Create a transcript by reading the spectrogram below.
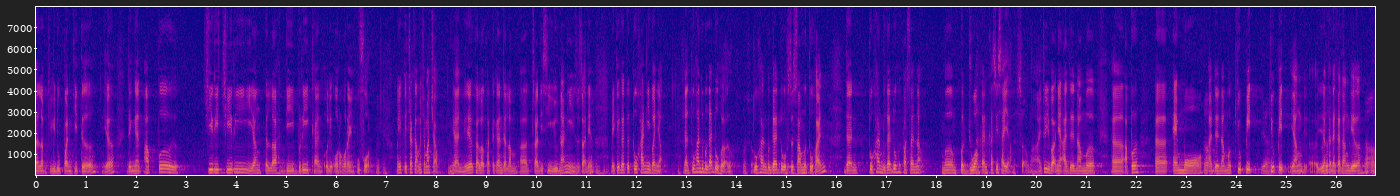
dalam kehidupan kita ya dengan apa ciri-ciri yang telah diberikan oleh orang-orang yang kufur. Mereka cakap macam-macam kan. Dia kalau katakan dalam uh, tradisi Yunani Ustaz ya, mereka kata Tuhan ni banyak dan Tuhan tu bergaduh pula tu. Tuhan bergaduh sesama Tuhan dan Tuhan bergaduh pasal nak memperjuangkan kasih sayang. Ha itu sebabnya ada nama uh, apa uh, Amor, ada nama Cupid. Ya. Cupid yang uh, yang kadang-kadang dia ha,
